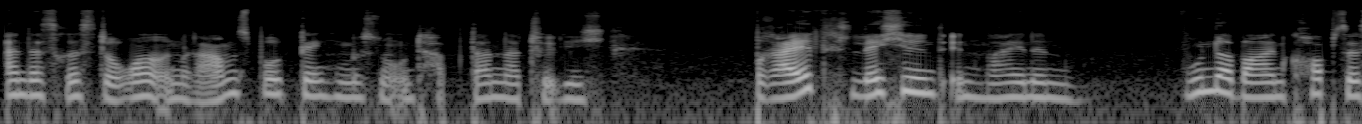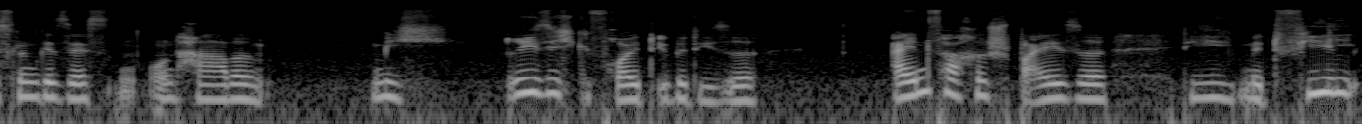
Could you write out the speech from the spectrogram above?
an das Restaurant in Ravensburg denken müssen und habe dann natürlich breit lächelnd in meinen wunderbaren Korbsesseln gesessen und habe mich riesig gefreut über diese einfache Speise, die mit viel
